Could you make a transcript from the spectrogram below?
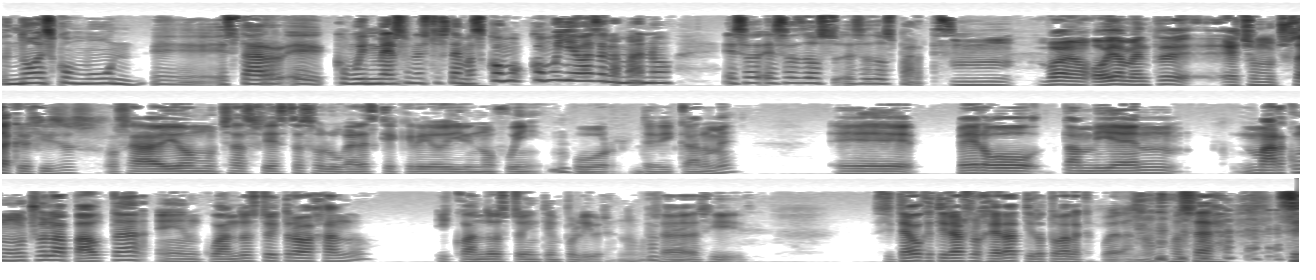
no es común estar como inmerso en estos temas. ¿Cómo, ¿Cómo llevas de la mano esas, dos, esas dos partes? Mm, bueno, obviamente he hecho muchos sacrificios. O sea, ha habido muchas fiestas o lugares que he querido ir y no fui por dedicarme. Eh, pero también marco mucho la pauta en cuando estoy trabajando y cuando estoy en tiempo libre, ¿no? O sea, si, si tengo que tirar flojera, tiro toda la que pueda, ¿no? O sea, sí,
